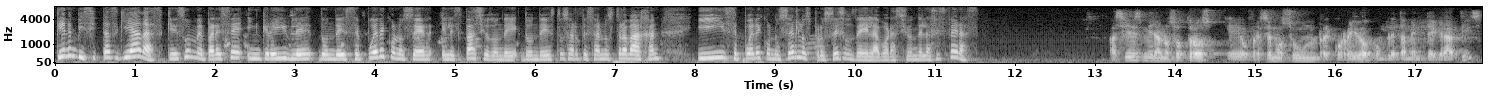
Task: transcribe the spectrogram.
Tienen visitas guiadas, que eso me parece increíble, donde se puede conocer el espacio donde, donde estos artesanos trabajan y se puede conocer los procesos de elaboración de las esferas. Así es, mira, nosotros eh, ofrecemos un recorrido completamente gratis,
